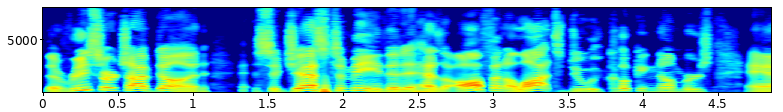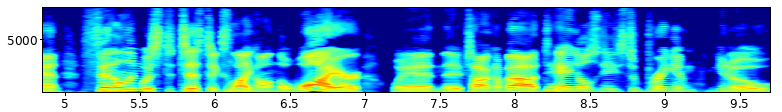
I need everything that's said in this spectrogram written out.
the research I've done suggests to me that it has often a lot to do with cooking numbers and fiddling with statistics, like on The Wire when they're talking about Daniels needs to bring in, you know,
